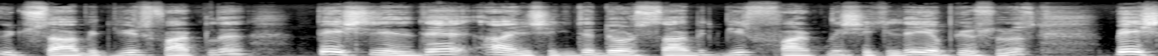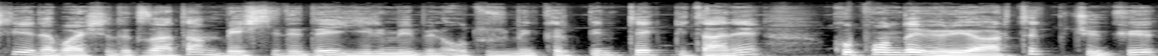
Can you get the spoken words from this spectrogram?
üç sabit bir farklı Beşliye de aynı şekilde 4 sabit bir farklı şekilde yapıyorsunuz. Beşliye de başladık zaten. Beşlide de 20 bin, 30 bin, 40 bin tek bir tane kuponda veriyor artık. Çünkü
